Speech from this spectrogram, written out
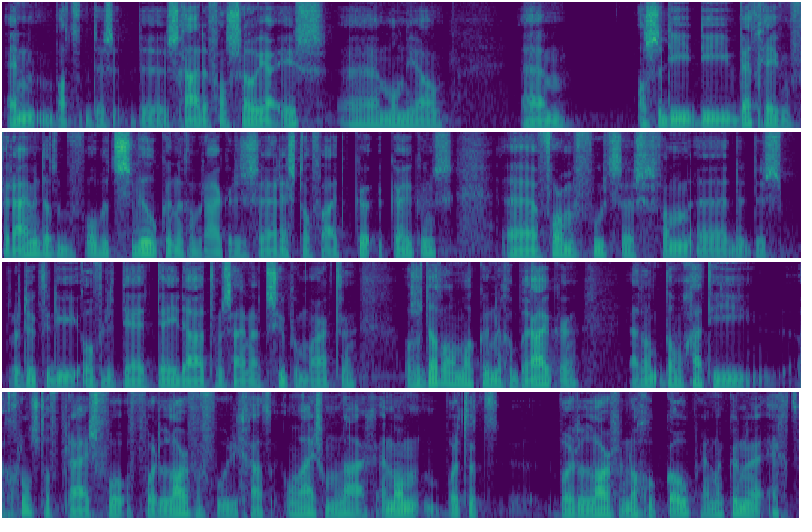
En wat dus de schade van soja is, uh, mondiaal. Um, als ze die, die wetgeving verruimen, dat we bijvoorbeeld zwil kunnen gebruiken. Dus uh, reststoffen uit keukens, uh, vormen voedsters van de, dus producten die over de THT-datum zijn uit supermarkten. Als we dat allemaal kunnen gebruiken, ja, dan, dan gaat die grondstofprijs voor, voor de larvenvoer die gaat onwijs omlaag. En dan wordt het, worden larven nog goedkoper en dan kunnen we echt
